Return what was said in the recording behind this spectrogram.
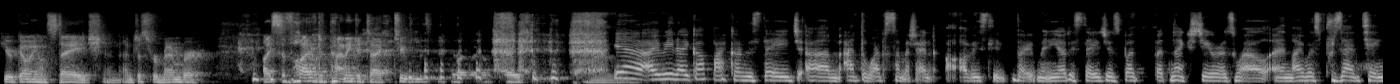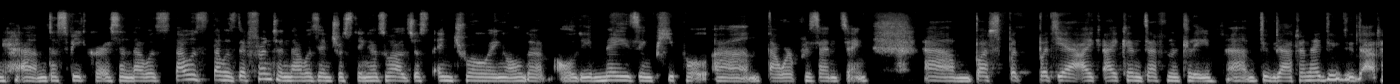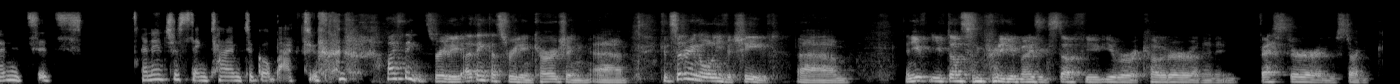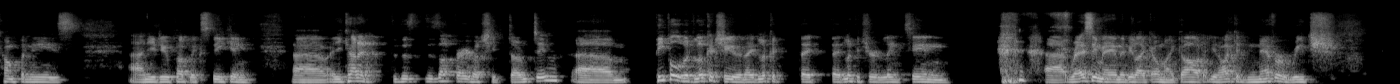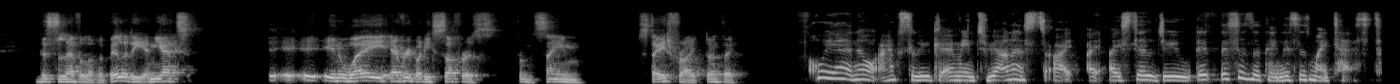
if you're going on stage and, and just remember I survived a panic attack two weeks before I went on stage. Um, yeah, I mean, I got back on the stage um, at the Web Summit and obviously very many other stages, but but next year as well. And I was presenting um, the speakers, and that was that was that was different and that was interesting as well. Just introing all the all the amazing people um, that were presenting. Um, but but but yeah, I I can definitely um, do that, and I do do that, and it's it's an interesting time to go back to. I think it's really, I think that's really encouraging, um, considering all you've achieved. Um, and you've you've done some pretty amazing stuff. You you were a coder and an investor, and you started companies, and you do public speaking. Um, and you kind of there's, there's, not very much you don't do. Um, people would look at you and they'd look at they they'd look at your LinkedIn uh, resume and they'd be like, "Oh my god, you know, I could never reach this level of ability," and yet in a way, everybody suffers from the same stage fright, don't they? Oh yeah, no, absolutely. I mean, to be honest, I, I, I still do. This is the thing. This is my test.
